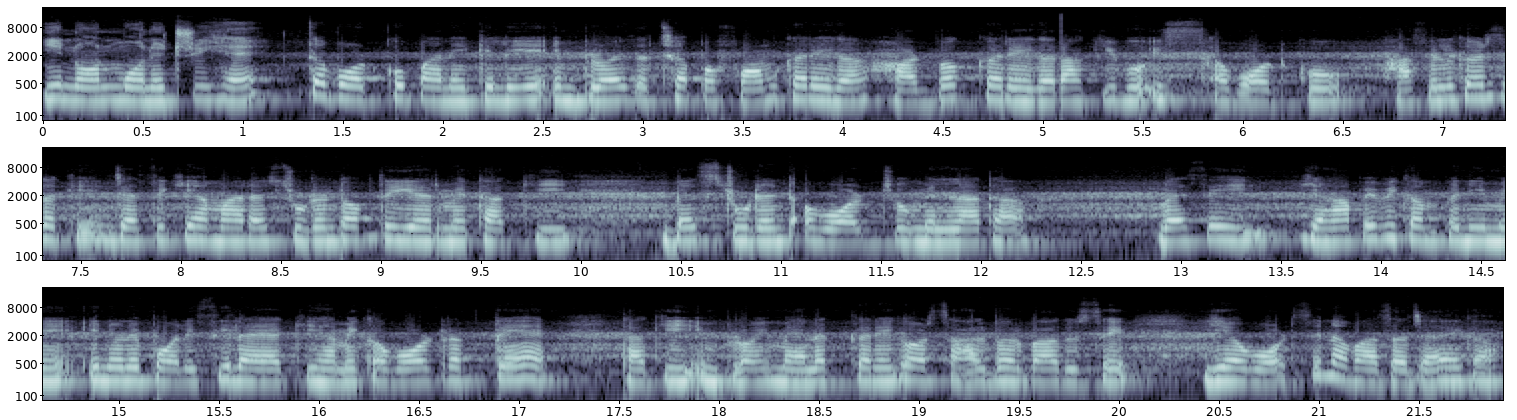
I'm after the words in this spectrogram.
ये नॉन मॉनेटरी है। इस अवार्ड को पाने के लिए एम्प्लॉयज़ अच्छा परफॉर्म करेगा हार्ड वर्क करेगा, ताकि वो इस अवार्ड को हासिल कर सके। जैसे कि हमारा स्टूडेंट ऑफ़ द ईयर में था कि बेस्ट स्टूडेंट अवार्ड जो मिलना था। वैसे ही यहाँ पे भी कंपनी में इन्होंने पॉलिसी लाया कि हम एक अवार्ड रखते हैं, ताकि एम्प्लॉय मेहनत करेगा और साल भर बाद उसे ये अवार्ड से नवाजा जाएगा।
